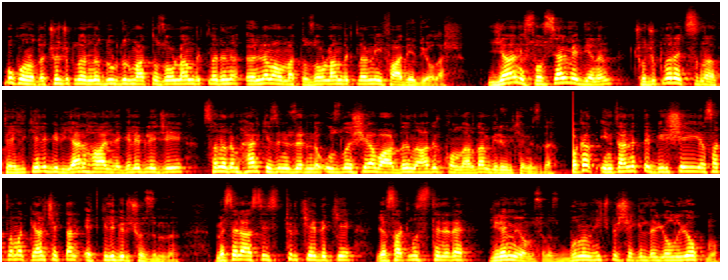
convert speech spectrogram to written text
bu konuda çocuklarını durdurmakta zorlandıklarını, önlem almakta zorlandıklarını ifade ediyorlar. Yani sosyal medyanın çocuklar açısından tehlikeli bir yer haline gelebileceği sanırım herkesin üzerinde uzlaşıya vardığı nadir konulardan biri ülkemizde. Fakat internette bir şeyi yasaklamak gerçekten etkili bir çözüm mü? Mesela siz Türkiye'deki yasaklı sitelere giremiyor musunuz? Bunun hiçbir şekilde yolu yok mu?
